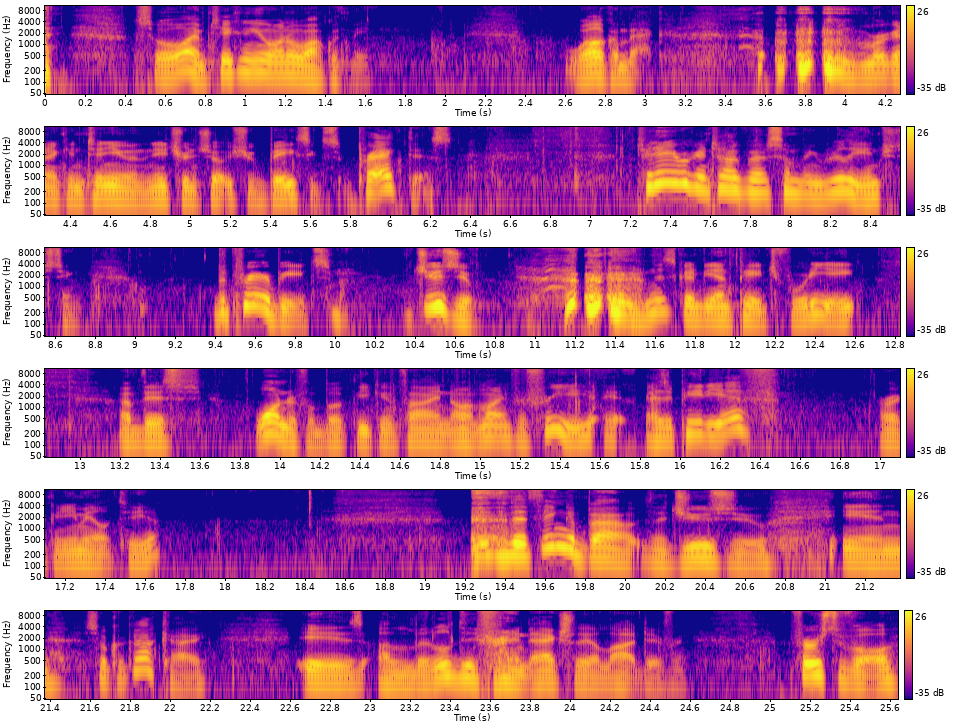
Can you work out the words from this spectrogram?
so I'm taking you on a walk with me. Welcome back. we're going to continue in the Nichiren Shoshu basics of practice. Today we're going to talk about something really interesting. The prayer beads, Juzu. this is going to be on page 48 of this wonderful book that you can find online for free as a PDF, or I can email it to you. the thing about the Juzu in Soka Gakkai is a little different, actually a lot different. First of all,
